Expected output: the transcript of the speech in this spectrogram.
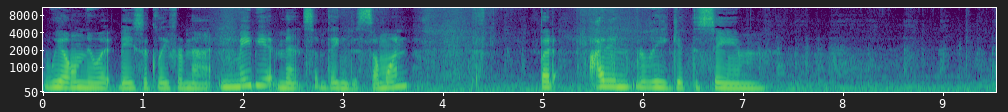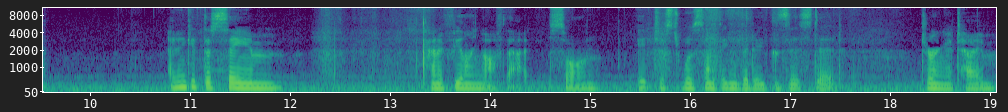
we all knew it basically from that. Maybe it meant something to someone, but I didn't really get the same. I didn't get the same kind of feeling off that song. It just was something that existed during a time.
